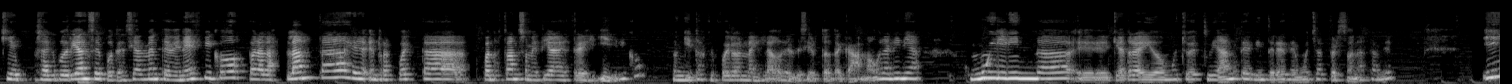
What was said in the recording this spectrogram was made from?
que, o sea, que podrían ser potencialmente benéficos para las plantas en, respuesta cuando están sometidas a estrés hídrico, honguitos que fueron aislados del desierto de Atacama. Una línea muy linda eh, que ha traído muchos estudiantes, el interés de muchas personas también. Y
